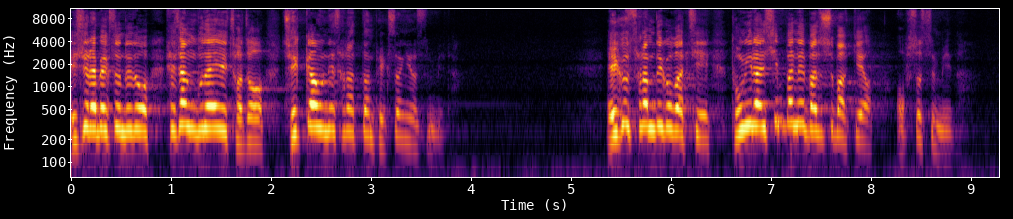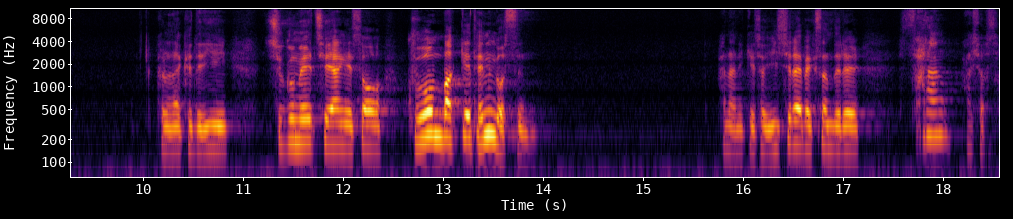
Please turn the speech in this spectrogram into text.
이스라엘 백성들도 세상 문화에 젖어 죄 가운데 살았던 백성이었습니다. 애굽 사람들과 같이 동일한 심판을 받을 수밖에 없었습니다. 그러나 그들이 죽음의 재앙에서 구원받게 된 것은 하나님께서 이스라엘 백성들을 사랑하셔서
